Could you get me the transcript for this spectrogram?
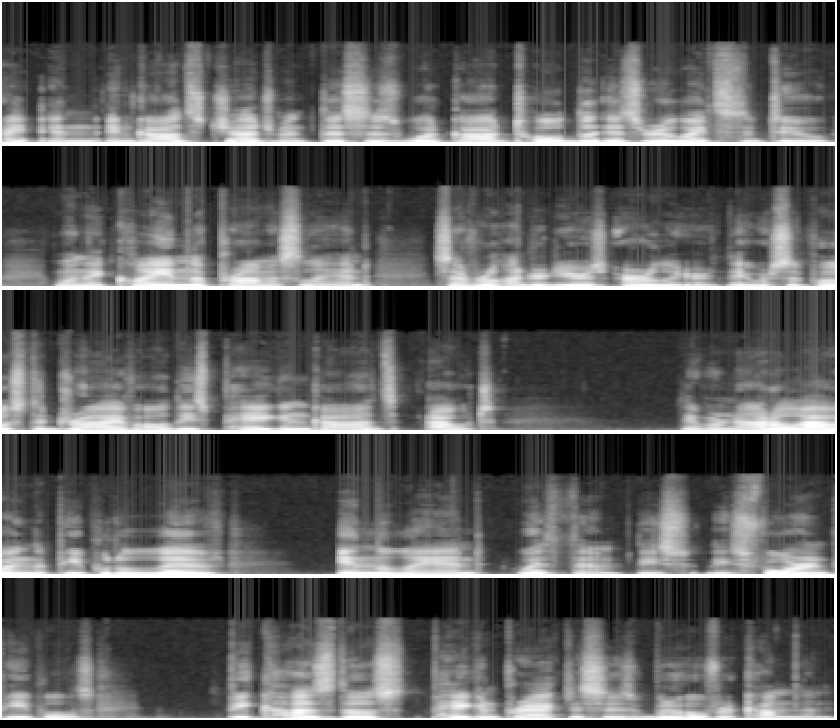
right? In in God's judgment, this is what God told the Israelites to do when they claimed the promised land several hundred years earlier. They were supposed to drive all these pagan gods out. They were not allowing the people to live in the land with them, these these foreign peoples, because those pagan practices would overcome them.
